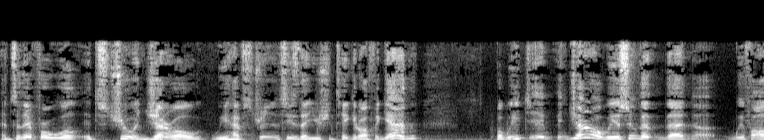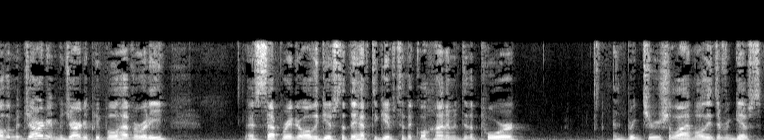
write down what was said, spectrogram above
and so therefore, will it's true in general. We have stringencies that you should take it off again, but we, in general, we assume that that uh, we follow the majority. majority of people have already uh, separated all the gifts that they have to give to the kohanim and to the poor, and bring to Yerushalayim all these different gifts.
